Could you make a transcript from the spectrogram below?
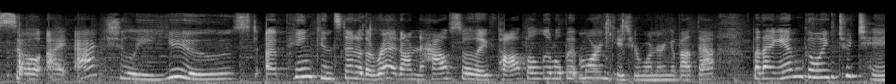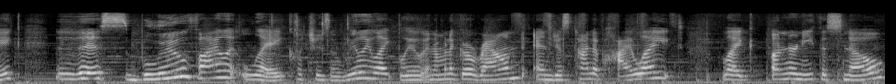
So I actually used a pink instead of the red on the house so they pop a little bit more in case you're wondering about that. But I am going to take this blue violet lake, which is a really light blue, and I'm gonna go around and just kind of highlight like underneath the snow.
